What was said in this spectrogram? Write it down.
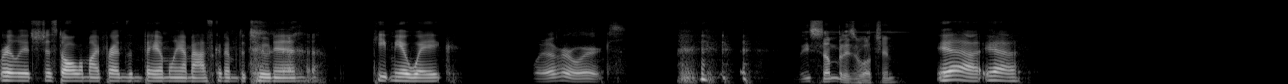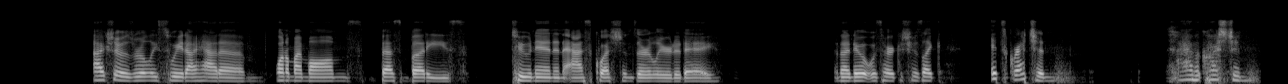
Really, it's just all of my friends and family. I'm asking them to tune in, keep me awake. Whatever works. At least somebody's watching. Yeah, yeah. Actually, it was really sweet. I had um, one of my mom's best buddies tune in and ask questions earlier today. And I knew it was her because she was like, it's Gretchen. I have a question.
